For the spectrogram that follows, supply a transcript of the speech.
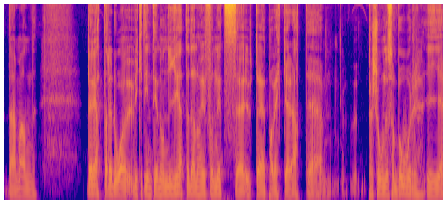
där man berättade då, vilket inte är någon nyhet, den har ju funnits eh, ute ett par veckor, att personer som bor i,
